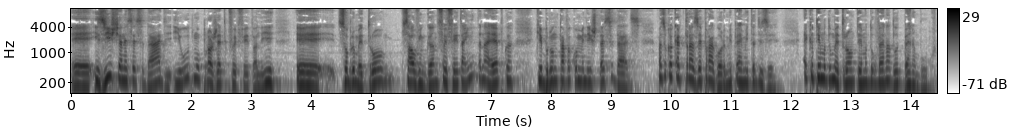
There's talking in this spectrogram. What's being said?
É, existe a necessidade, e o último projeto que foi feito ali é, sobre o metrô, salvo engano, foi feito ainda na época que Bruno estava como ministro das cidades. Mas o que eu quero trazer para agora, me permita dizer, é que o tema do metrô é um tema do governador de Pernambuco.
